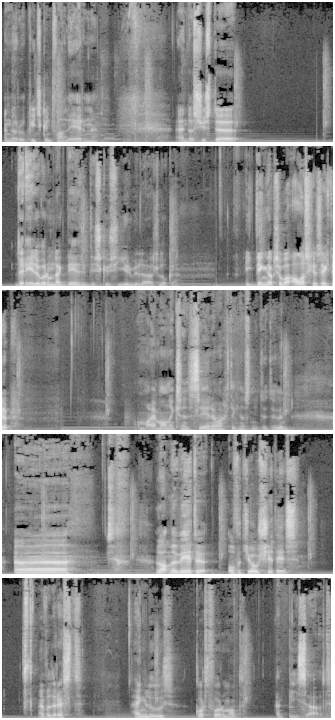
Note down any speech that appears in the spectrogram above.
en daar ook iets kunt van leren. En dat is juist de de reden waarom dat ik deze discussie hier wil uitlokken. Ik denk dat ik zo wat alles gezegd heb. Maar man, ik ben zenuwachtig, dat is niet te doen. Uh, laat me weten of het jouw shit is. En voor de rest, hang loose, kort format en peace out.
